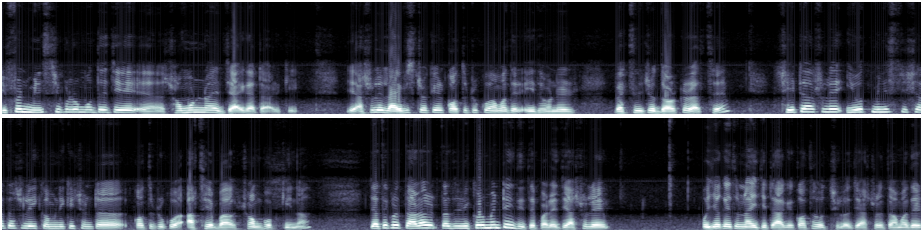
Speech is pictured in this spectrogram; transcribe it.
ডিফারেন্ট মিনিস্ট্রিগুলোর মধ্যে যে সমন্বয়ের জায়গাটা আর কি, যে আসলে লাইভ স্টকের কতটুকু আমাদের এই ধরনের ভ্যাকসিনেশন দরকার আছে সেটা আসলে ইয়ুথ মিনিস্ট্রির সাথে আসলে এই কমিউনিকেশনটা কতটুকু আছে বা সম্ভব কি না যাতে করে তারা তাদের রিকোয়ারমেন্টেই দিতে পারে যে আসলে ওই জায়গায় তো নাই, যেটা আগে কথা হচ্ছিল যে আসলে তো আমাদের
